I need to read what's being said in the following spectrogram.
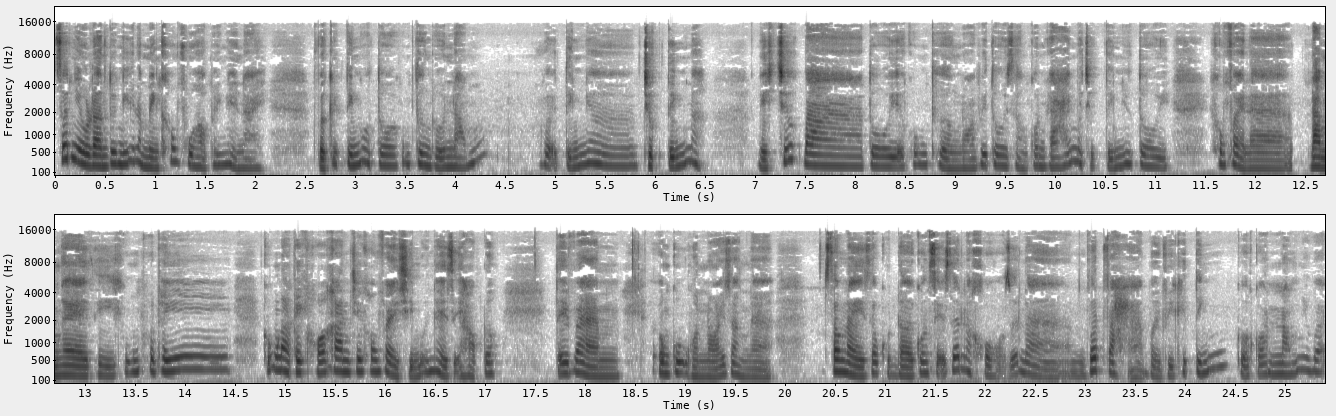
Rất nhiều lần tôi nghĩ là mình không phù hợp với nghề này. Và cái tính của tôi cũng tương đối nóng. Vậy tính uh, trực tính mà ngày trước ba tôi cũng thường nói với tôi rằng con gái mà trực tính như tôi không phải là làm nghề thì cũng thấy cũng là cái khó khăn chứ không phải chỉ mỗi nghề dạy học đâu. Thế và ông cụ còn nói rằng là sau này sau cuộc đời con sẽ rất là khổ rất là vất vả bởi vì cái tính của con nóng như vậy.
